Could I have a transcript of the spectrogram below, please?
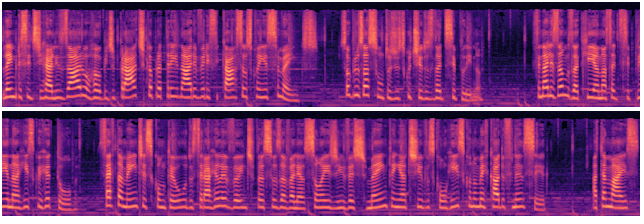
Lembre-se de realizar o hub de prática para treinar e verificar seus conhecimentos sobre os assuntos discutidos na disciplina. Finalizamos aqui a nossa disciplina Risco e Retorno Certamente esse conteúdo será relevante para suas avaliações de investimento em ativos com risco no mercado financeiro. Até mais!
